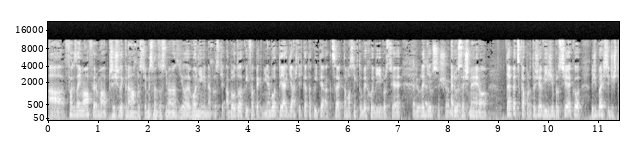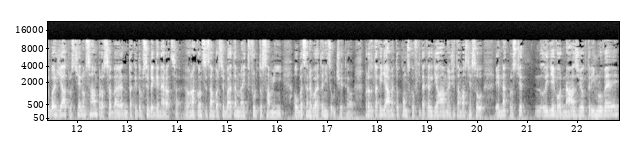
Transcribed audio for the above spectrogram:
A fakt zajímavá firma, přišli k nám, prostě my jsme to s nimi nazdíleli, oni, ne, prostě, a bylo to takový fakt pěkný. Nebo ty, jak děláš teďka takový ty akce, jak tam vlastně k tobě chodí, prostě edu, lidi, edu, session, edu sessiony, jo. To je pecka, protože víš, že prostě jako, když, budeš, když to budeš dělat prostě jenom sám pro sebe, no, tak je to prostě degenerace. Jo. Na konci tam prostě budete mít furt to samý a vůbec se nebudete nic učit. Jo. Proto taky děláme to pomskovky tak, jak děláme, že tam vlastně jsou jednak prostě lidi od nás, jo, který mluví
